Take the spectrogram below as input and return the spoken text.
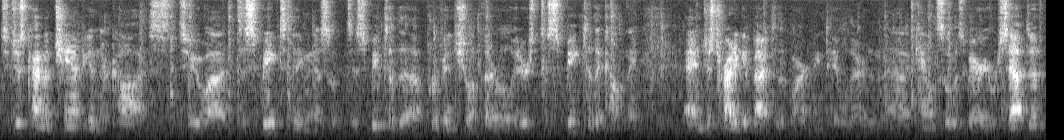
to just kind of champion their cause, to uh, to speak to the municipal, to speak to the provincial and federal leaders, to speak to the company, and just try to get back to the bargaining table there. And uh, council was very receptive.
